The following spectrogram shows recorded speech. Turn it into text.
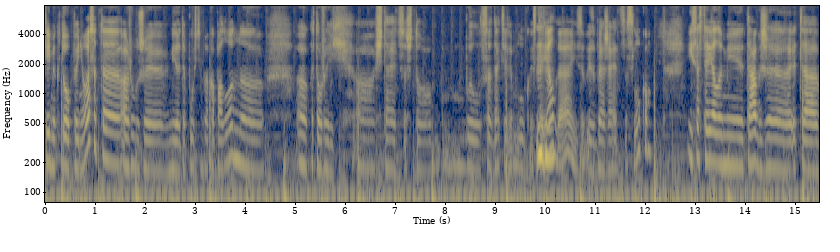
теми, кто принес это оружие в мир, допустим, как Аполлон, э, э, который э, считается, что был создателем лука и стрел, mm-hmm. да, изображается с луком. И со стрелами также это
